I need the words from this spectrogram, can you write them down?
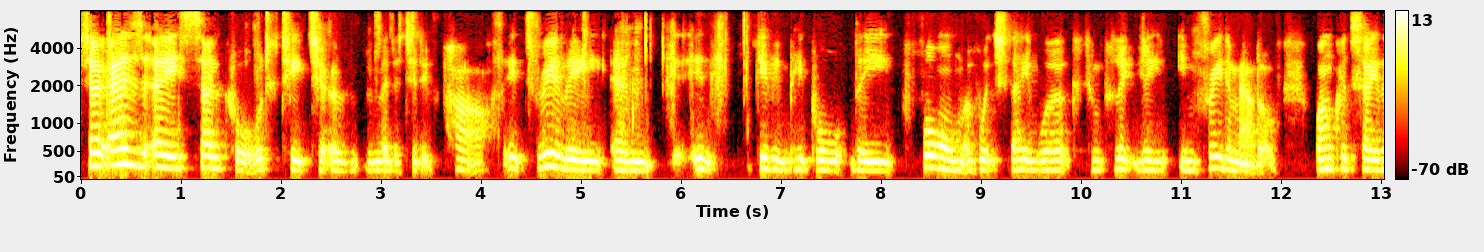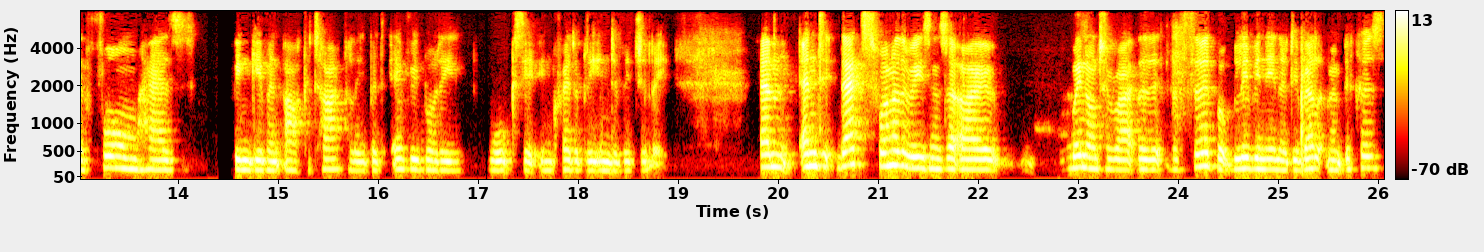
So, as a so called teacher of the meditative path, it's really um, in giving people the form of which they work completely in freedom out of. One could say the form has been given archetypally, but everybody walks it incredibly individually. Um, and that's one of the reasons that I went on to write the, the third book, Living Inner Development, because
